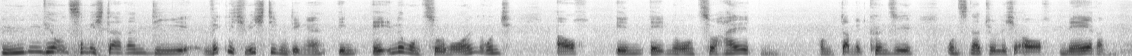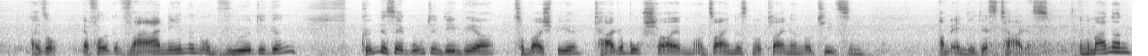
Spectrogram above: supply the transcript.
üben wir uns nämlich darin, die wirklich wichtigen Dinge in Erinnerung zu holen und auch in Erinnerung zu halten. Und damit können Sie uns natürlich auch nähren. Also Erfolge wahrnehmen und würdigen können wir sehr gut, indem wir zum Beispiel Tagebuch schreiben und seien es nur kleine Notizen am Ende des Tages. In einem anderen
